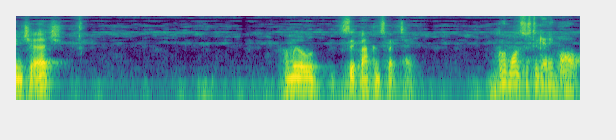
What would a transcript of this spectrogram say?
in church. And we'll sit back and spectate. God wants us to get involved.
